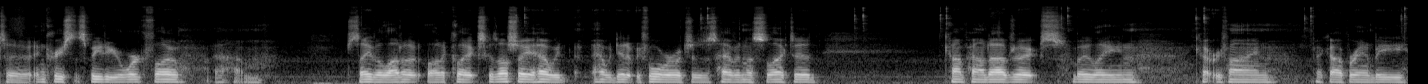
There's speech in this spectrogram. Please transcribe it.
to increase the speed of your workflow um, save a lot of a lot of clicks. Because I'll show you how we how we did it before which is having this selected compound objects boolean cut refine pick operand B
